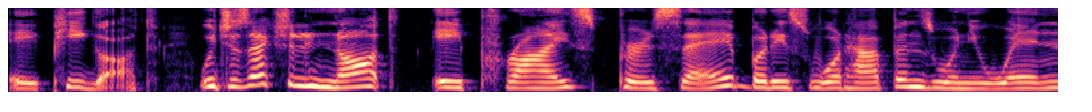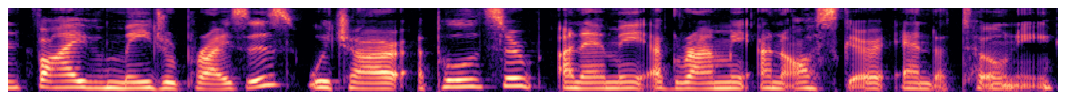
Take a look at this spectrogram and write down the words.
a PEGOT, which is actually not a prize per se, but it's what happens when you win five major prizes, which are a Pulitzer, an Emmy, a Grammy, an Oscar, and a Tony.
